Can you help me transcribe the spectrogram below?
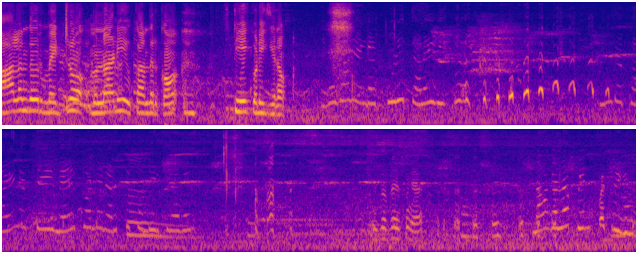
ஆலந்தூர் மெட்ரோ முன்னாடி உட்காந்துருக்கோம் டீ குடிக்கிறோம். இப்போ பேசுங்க. நாங்கெல்லாம் பின்பற்றுகிறோம்.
